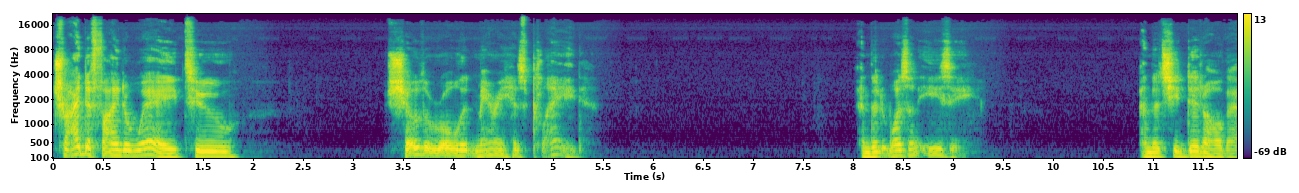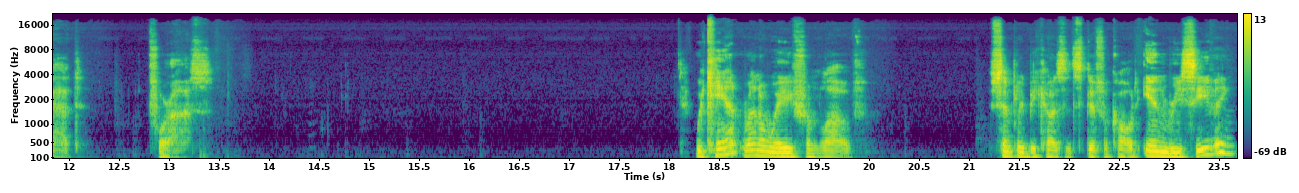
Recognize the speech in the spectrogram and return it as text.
tried to find a way to show the role that Mary has played. And that it wasn't easy and that she did all that for us. We can't run away from love simply because it's difficult in receiving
